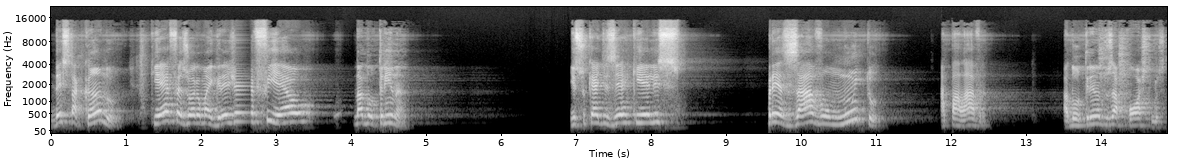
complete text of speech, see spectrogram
destacando que Éfeso era uma igreja fiel na doutrina. Isso quer dizer que eles prezavam muito a palavra, a doutrina dos apóstolos,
